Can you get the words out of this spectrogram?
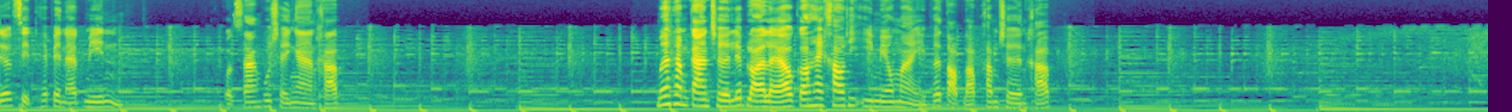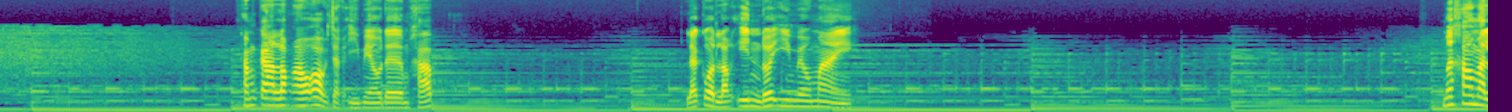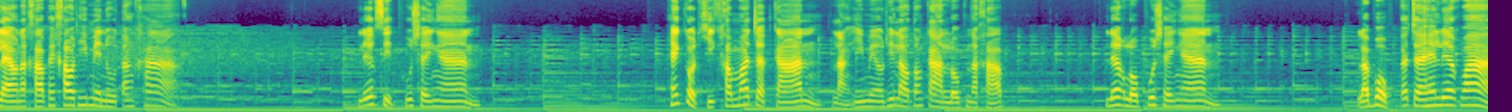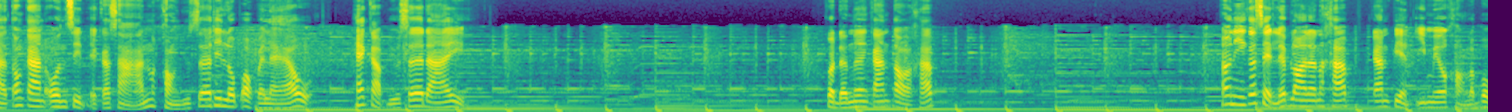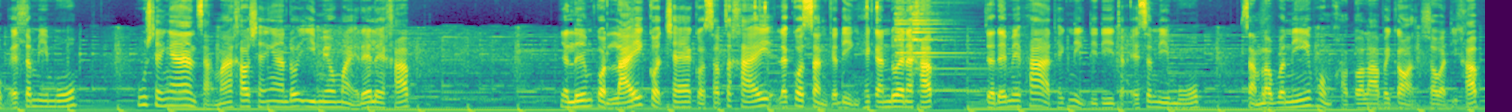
เลือกสิทธิ์ให้เป็นแอดมิน กดสร้างผู้ใช้งานครับ เมื่อทำการเชิญเรียบร้อยแล้วก็ให้เข้าที่อีเมลใหม่เพื่อตอบรับคำเชิญครับทำการล็อกเอาท์ออกจากอีเมลเดิมครับ และกดล็อกอินด้วยอีเมลใหม่ เมื่อเข้ามาแล้วนะครับ ให้เข้าที่เมนูตั้งค่า เลือกสิทธิ์ผู้ใช้งาน ให้กดคลิกคำว่าจัดการหลังอีเมลที่เราต้องการลบนะครับ เลือกลบผู้ใช้งาน ระบบก็จะให้เลือกว่าต้องการโอนสิทธิ์เอกสารของยูเซอร์ที่ลบออกไปแล้ว ให้กับยูเซอร์ใด กดดำเนินการต่อครับ เท่านี้ก็เสร็จเรียบร้อยแล้วนะครับ การเปลี่ยนอีเมลของระบบ SME Move ผู้ใช้งานสามารถเข้าใช้งานด้วยอีเมลใหม่ได้เลยครับ อย่าลืมกดไลค์ กดแชร์ กด Subscribe และกดสั่นกระดิ่งให้กันด้วยนะครับ จะได้ไม่พลาดเทคนิคดีๆจาก SME Move สำหรับวันนี้ผมขอตัวลาไปก่อน สวัสดีครับ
